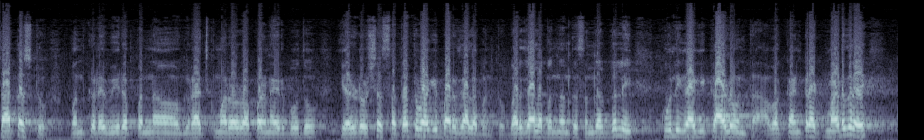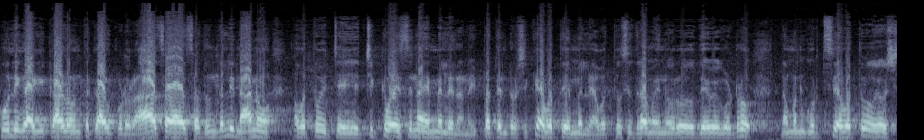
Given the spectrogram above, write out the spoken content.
ಸಾಕಷ್ಟು. ಒಂದ್ ಕಡೆ ವೀರಪ್ಪನ ರಾಜ್ಕುಮಾರ್ ಅವರ ಅಪಹರಣ ಇರ್ಬೋದು. ಎರಡು ವರ್ಷ ಸತತವಾಗಿ ಬರಗಾಲ ಬಂತು. ಬರಗಾಲ ಬಂದಂಥ ಸಂದರ್ಭದಲ್ಲಿ ಕೂಲಿಗಾಗಿ ಕಾಳು ಅಂತ. ಅವಾಗ ಕಾಂಟ್ರಾಕ್ಟ್ ಮಾಡಿದ್ರೆ ಕೂಲಿಗಾಗಿ ಕಾಳು ಅಂತ ಕಾಳು ಕೊಡೋರು. ಆ ಸದನದಲ್ಲಿ ನಾನು ಅವತ್ತು ಚಿಕ್ಕ ವಯಸ್ಸಿನ ಎಂ ಎಲ್ ಎ ನಾನು. ಇಪ್ಪತ್ತೆಂಟು ವರ್ಷಕ್ಕೆ ಅವತ್ತು ಎಂ ಎಲ್ ಎ. ಅವತ್ತು ಸಿದ್ದರಾಮಯ್ಯನವರು, ದೇವೇಗೌಡರು ನಮ್ಮನ್ನು ಗುರುತಿಸಿ ಅವತ್ತು ಶ,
